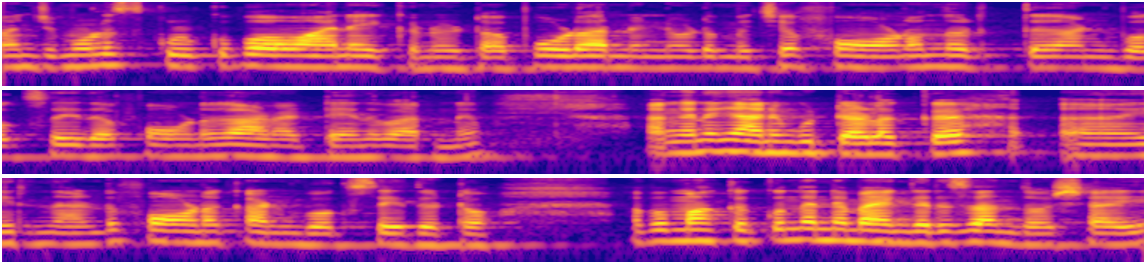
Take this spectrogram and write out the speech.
മഞ്ജുമോൾ സ്കൂൾക്ക് പോകാനായിക്കണം കേട്ടോ അപ്പോൾ പറഞ്ഞു എന്നോട് ഉമ്മച്ചി ഫോണൊന്നും എടുത്ത് അൺബോക്സ് ചെയ്താൽ ഫോൺ കാണട്ടെ എന്ന് പറഞ്ഞ്. അങ്ങനെ ഞാനും കുട്ടികളൊക്കെ ഇരുന്നാണ്ട് ഫോണൊക്കെ അൺബോക്സ് ചെയ്തു കേട്ടോ അപ്പോൾ മക്കൾക്കും തന്നെ ഭയങ്കര സന്തോഷമായി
